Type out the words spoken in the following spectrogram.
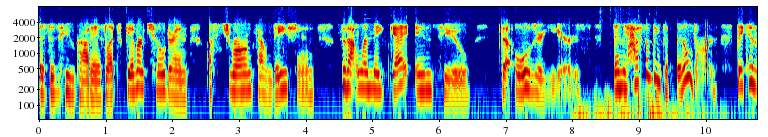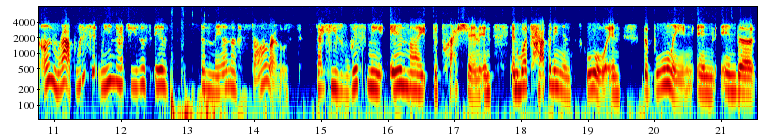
this is who God is. Let's give our children a strong foundation so that when they get into the older years, then they have something to build on. They can unwrap what does it mean that Jesus is the man of sorrows? that he's with me in my depression and in what's happening in school in the bullying in in the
